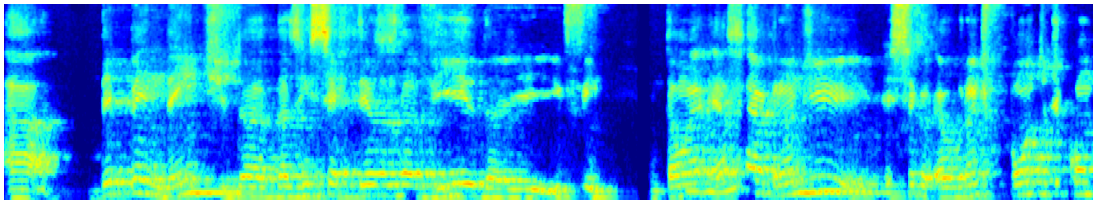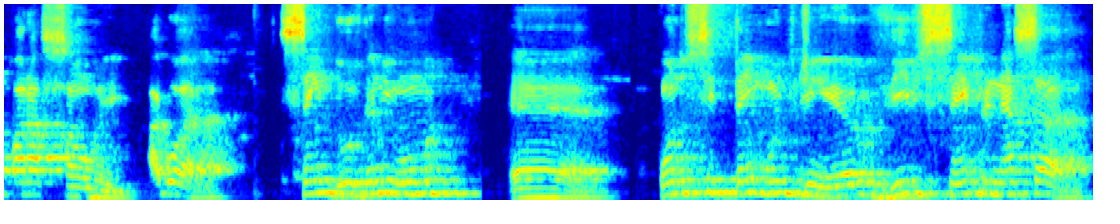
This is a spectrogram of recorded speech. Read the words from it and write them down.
ah, dependente da, das incertezas da vida e enfim. Então é, essa é a grande esse é o grande ponto de comparação aí. Agora, sem dúvida nenhuma, é, quando se tem muito dinheiro, vive sempre nessa,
